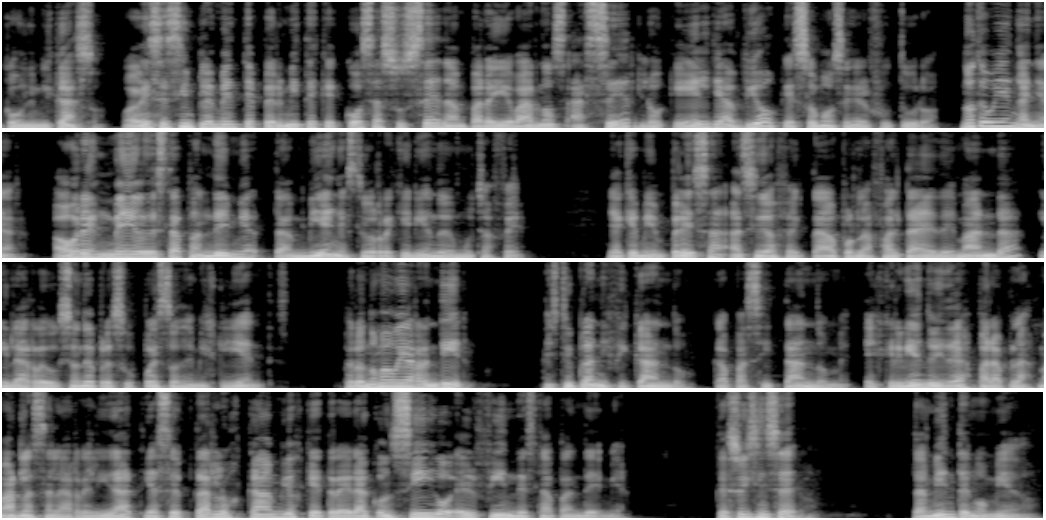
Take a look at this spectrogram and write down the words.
como en mi caso. O a veces simplemente permite que cosas sucedan para llevarnos a ser lo que Él ya vio que somos en el futuro. No te voy a engañar. Ahora en medio de esta pandemia también estoy requiriendo de mucha fe, ya que mi empresa ha sido afectada por la falta de demanda y la reducción de presupuestos de mis clientes. Pero no me voy a rendir. Estoy planificando, capacitándome, escribiendo ideas para plasmarlas a la realidad y aceptar los cambios que traerá consigo el fin de esta pandemia. Te soy sincero, también tengo miedo,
